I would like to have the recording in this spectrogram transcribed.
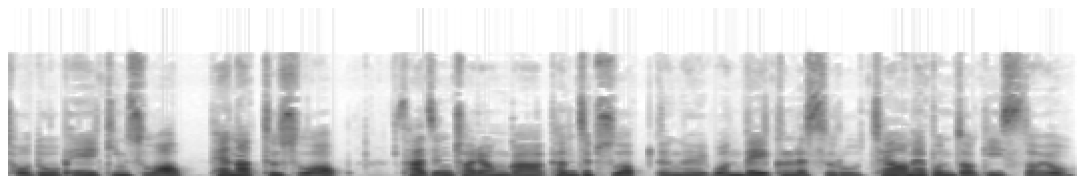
저도 베이킹 수업, 팬아트 수업, 사진 촬영과 편집 수업 등을 one-day class로 체험해 본 적이 있어요.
